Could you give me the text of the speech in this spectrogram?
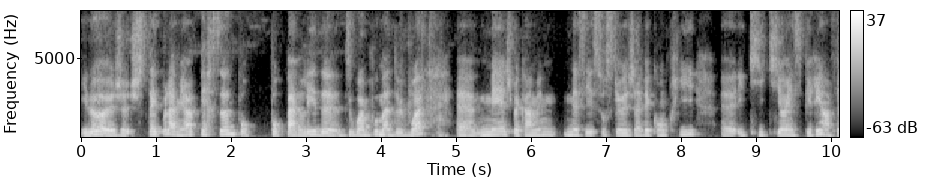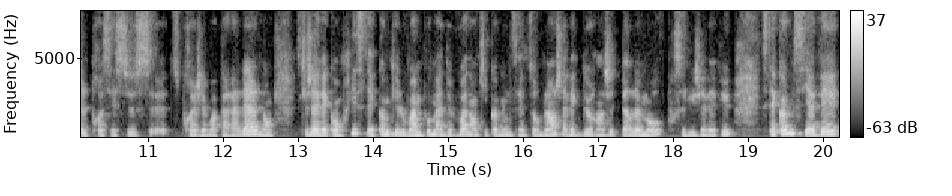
Et là, je ne suis peut-être pas la meilleure personne pour pour parler de, du wampum à deux voix, euh, mais je vais quand même m'essayer sur ce que j'avais compris euh, et qui, qui, a inspiré en fait le processus euh, du projet Voix parallèle. Donc, ce que j'avais compris, c'était comme que le wampum à deux voix, donc qui est comme une ceinture blanche avec deux rangées de perles mauves, pour celui que j'avais vu. C'était comme s'il y avait,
